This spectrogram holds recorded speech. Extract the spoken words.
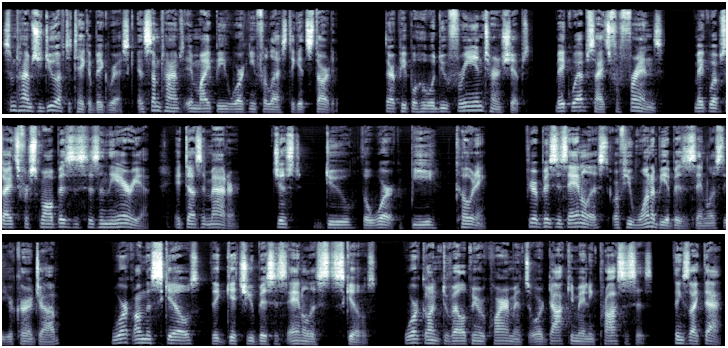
sometimes you do have to take a big risk, and sometimes it might be working for less to get started. There are people who will do free internships, make websites for friends, make websites for small businesses in the area. It doesn't matter. Just do the work. Be coding. You're a business analyst, or if you want to be a business analyst at your current job, work on the skills that get you business analyst skills. Work on developing requirements or documenting processes, things like that.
